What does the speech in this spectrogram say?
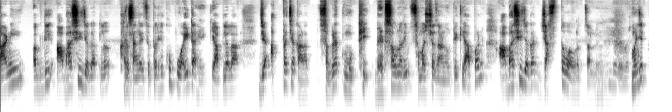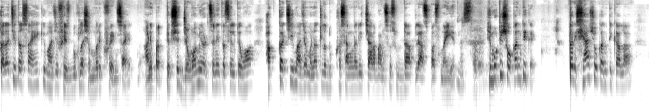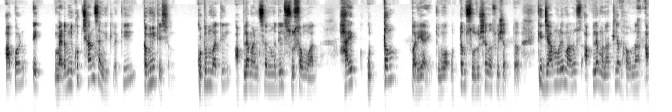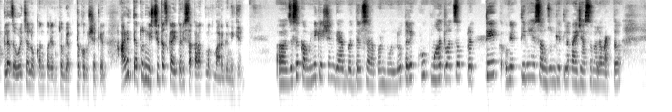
आणि अगदी आभासी जगातलं खरं सांगायचं तर हे खूप वाईट आहे की आपल्याला जे आत्ताच्या काळात सगळ्यात मोठी भेडसावणारी समस्या जाणवते की आपण आभासी जगात जास्त वावरत चाललोय. म्हणजे कदाचित असं आहे की माझे फेसबुकला शंभर एक फ्रेंड्स आहेत आणि प्रत्यक्ष जेव्हा मी अडचणीत असेल तेव्हा हक्काची माझ्या मनातलं दुःख सांगणारी चार माणसं सुद्धा आपल्या आसपास नाही आहेत. ही मोठी शोकांतिक आहे. तर ह्या शोकांतिकाला आपण एक मॅडमनी खूप छान सांगितलं की कम्युनिकेशन कुटुंबातील आपल्या माणसांमधील सुसंवाद हा एक उत्तम पर्याय किंवा उत्तम सोल्युशन असू शकतं की ज्यामुळे माणूस आपल्या मनातल्या भावना आपल्या जवळच्या लोकांपर्यंत व्यक्त करू शकेल आणि त्यातून निश्चितच काहीतरी सकारात्मक मार्ग निघेल. जसं कम्युनिकेशन गॅपबद्दल सर आपण बोललो तर एक खूप महत्वाचं प्रत्येक व्यक्तीने हे समजून घेतलं पाहिजे असं मला वाटतं.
